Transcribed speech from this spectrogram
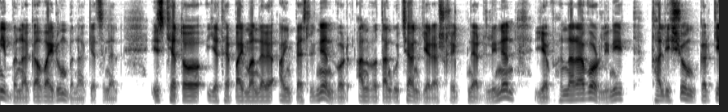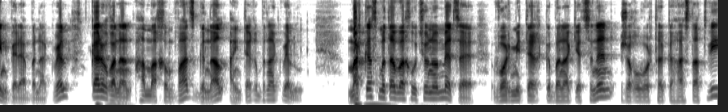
մի բնակավայրում բնակեցնել։ Իսկ հետո, եթե պայմանները այնպես լինեն, որ անվտանգության երաշխիքներ լինեն եւ հնարավոր լինի թալիշում կրկին վերաբնակվել, կարողանան համախմբված գնալ այնտեղ բնակվելու։ Մարդկանց մտավախությունը մեծ է, որ միտեղ կբնակեցնեն, ժողովուրդը կհաստատվի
